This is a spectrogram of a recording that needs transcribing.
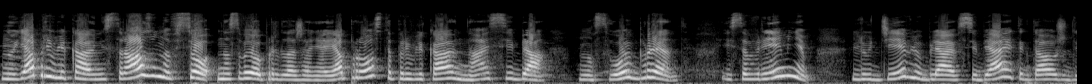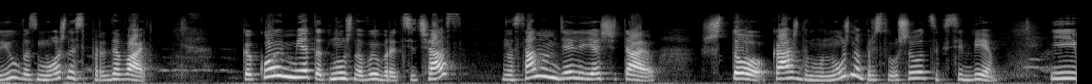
Но я привлекаю не сразу на все, на свое предложение, а я просто привлекаю на себя, на свой бренд. И со временем людей влюбляю в себя и тогда уже даю возможность продавать. Какой метод нужно выбрать сейчас? На самом деле я считаю, что каждому нужно прислушиваться к себе и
